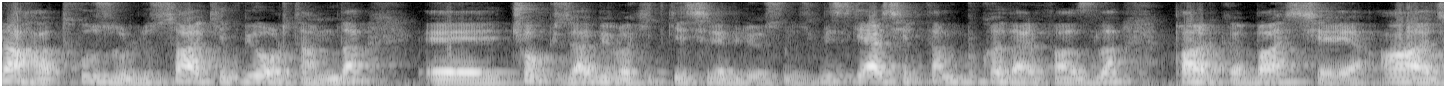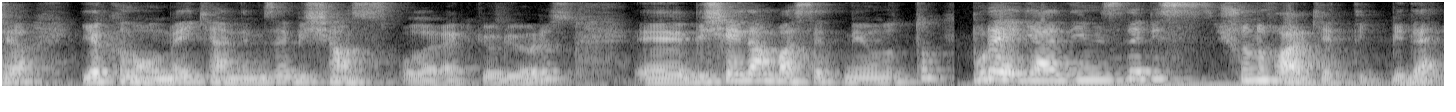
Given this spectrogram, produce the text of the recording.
rahat, huzurlu, sakin bir ortamda e, çok güzel bir vakit geçirebiliyorsunuz. Biz gerçekten bu kadar fazla parka, bahçeye, ağaca yakın olmayı kendimize bir şans olarak görüyoruz. E, bir şeyden bahsetmeyi unuttum. Buraya geldiğimizde biz şunu fark ettik bir de.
